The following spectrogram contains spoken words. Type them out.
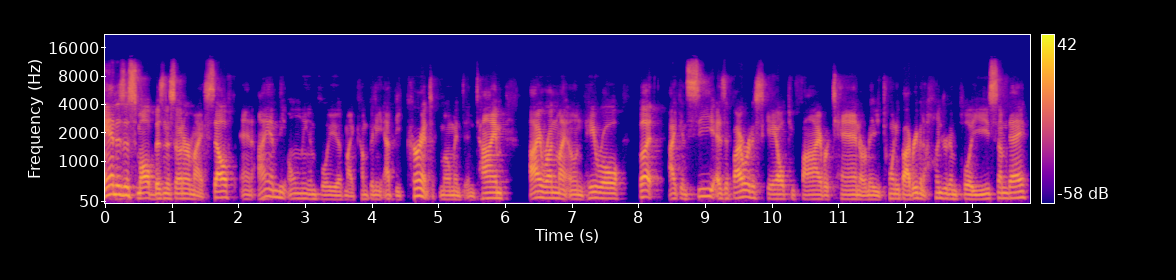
And as a small business owner myself, and I am the only employee of my company at the current moment in time, I run my own payroll. But I can see as if I were to scale to five or 10 or maybe 25 or even 100 employees someday,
